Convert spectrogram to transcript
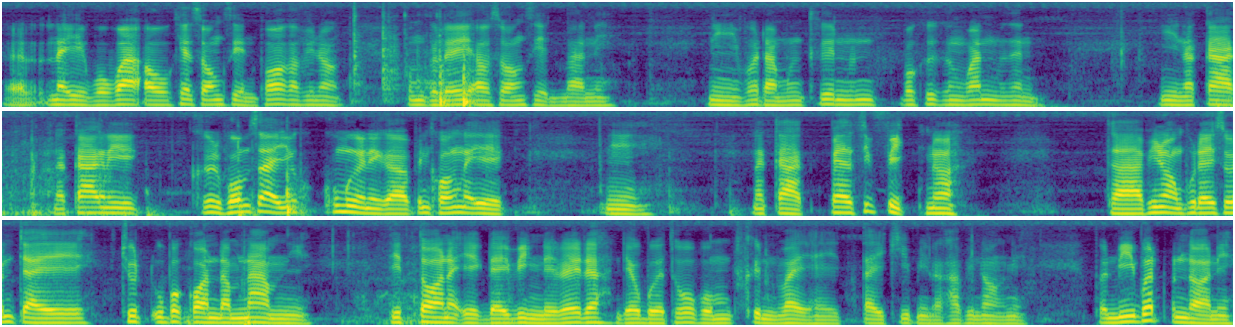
เอ่อนายเอกบอกว่าเอาแค่สองเส้นพอครับพี่น้องผมก็เลยเอาสองเส้นบานนี้นี่พอดำกลางคืนมันบ่คือกลางวันเหมือนกันนี่หน้ากากหน้ากากนี่คือผมใส่อยู่คู่มือนี่ก็เป็นของนายเอกนี่ห น้ากากแปซิฟิกเนาะถ้าพี่น้องผู้ใดสนใจชุดอุปกรณ์ดำน้ำนี่ ติดต่อนาเอกไดวิ่งได้เลยเด้อเดี๋ยวเบอร์โทรผมขึ้นไว้ให้ใต้คลิปนี่แหละครับพี่น้องนี่เพิ่นมีเบิดเพิ่นดอนี่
